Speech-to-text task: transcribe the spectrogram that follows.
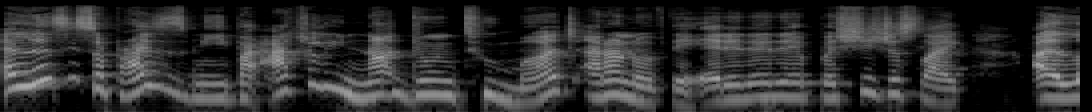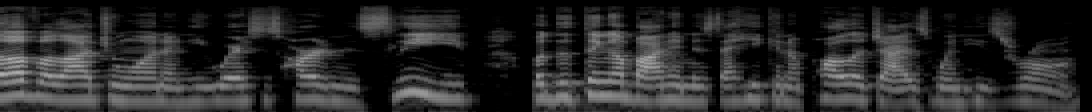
And Lindsay surprises me by actually not doing too much. I don't know if they edited it, but she's just like, I love Olajuwon and he wears his heart on his sleeve. But the thing about him is that he can apologize when he's wrong.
